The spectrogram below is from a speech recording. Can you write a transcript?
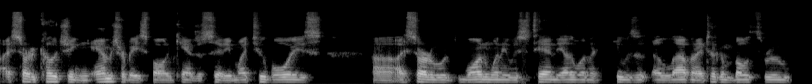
I started coaching amateur baseball in Kansas City. My two boys, uh, I started with one when he was 10, the other one, he was 11. I took them both through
